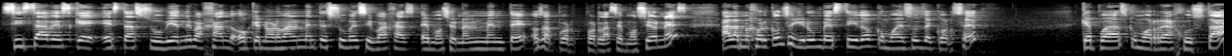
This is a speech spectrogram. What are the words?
si sabes que estás subiendo y bajando, o que normalmente subes y bajas emocionalmente, o sea, por, por las emociones, a lo mejor conseguir un vestido como esos de corset, que puedas como reajustar.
